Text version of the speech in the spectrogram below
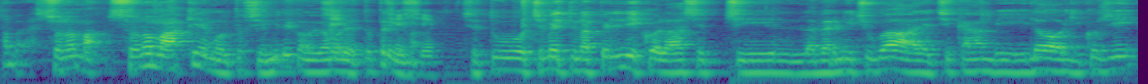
Vabbè, sono, ma- sono macchine molto simili come abbiamo Sì, detto prima. sì, sì. Se tu ci metti una pellicola, se ci, la vernice uguale, ci cambi i loghi così,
